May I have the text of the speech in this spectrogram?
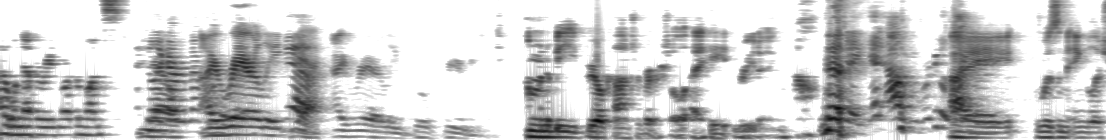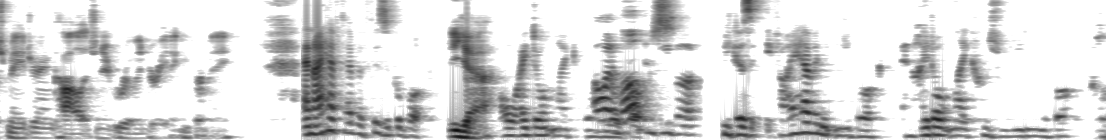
I will never read more than once. I feel like I remember. I rarely, Yeah. yeah. I rarely will reread. I'm gonna be real controversial. I hate reading. Jay, get out! You work at a library. I was an English major in college, and it ruined reading for me. and I have to have a physical book. Yeah, Oh, I don't like. Oh, I love an audiobooks. ebook. because if I have an ebook and I don't like who's reading the book, oh,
